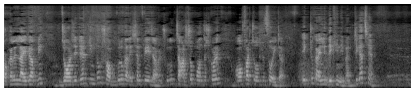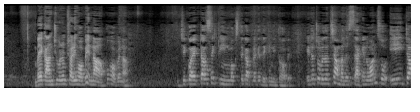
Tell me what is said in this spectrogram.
সকালের লাইভে আপনি জর্জেটের কিন্তু সবগুলো কালেকশন পেয়ে যাবেন। শুধু চারশো পঞ্চাশ করে অফার চলতেছে ওইটার একটু কাইন্ডলি দেখে নেবেন, ঠিক আছে? ভাই কাঞ্চুপুরম শাড়ি হবে? না, আপু, হবে না। যে কয়েকটা আছে, একটু ইনবক্স থেকে আপনাকে দেখে নিতে হবে। এটা চলে যাচ্ছে আমাদের সেকেন্ড ওয়ান সো এইটা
